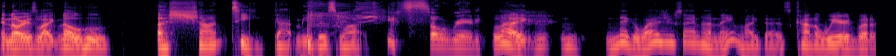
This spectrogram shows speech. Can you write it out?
And Nori's like, "No, who?" Ashanti got me this watch. He's so ready. like, n- n- nigga, why is you saying her name like that? It's kind of weird, but uh,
